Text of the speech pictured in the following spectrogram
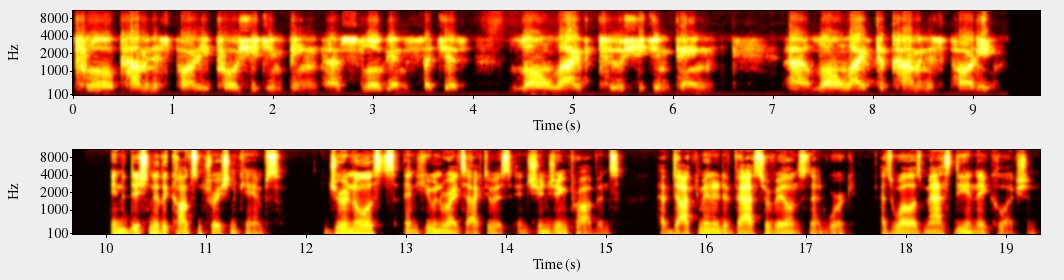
pro-Communist Party, pro-Xi Jinping uh, slogans such as "Long life to Xi Jinping," uh, "Long life to Communist Party." In addition to the concentration camps, journalists and human rights activists in Xinjiang province have documented a vast surveillance network as well as mass DNA collection.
